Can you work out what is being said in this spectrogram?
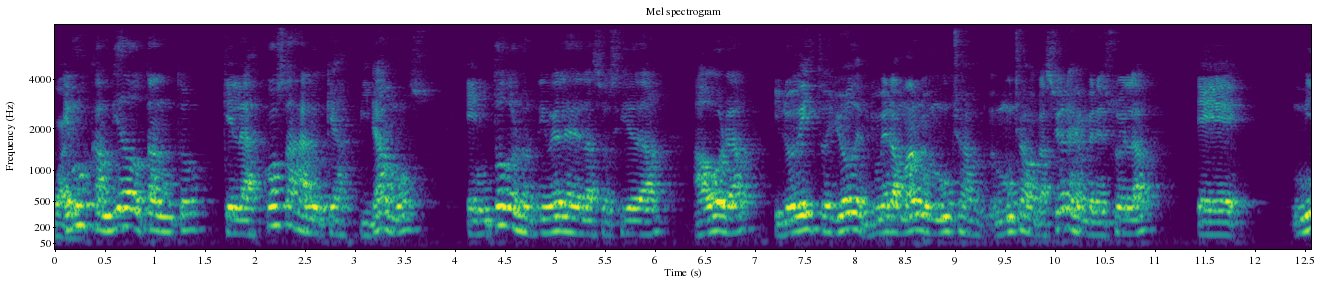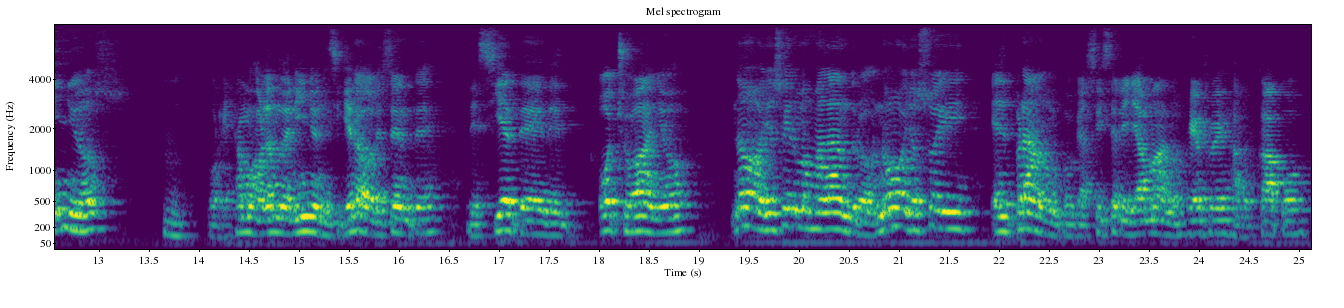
Hemos cambiado tanto que las cosas a lo que aspiramos en todos los niveles de la sociedad ahora, y lo he visto yo de primera mano en muchas, muchas ocasiones en Venezuela, eh, niños, mm. porque estamos hablando de niños, ni siquiera adolescentes, de 7, de 8 años, no, yo soy el más malandro, no, yo soy el pran, porque así se le llama a los jefes, a los capos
